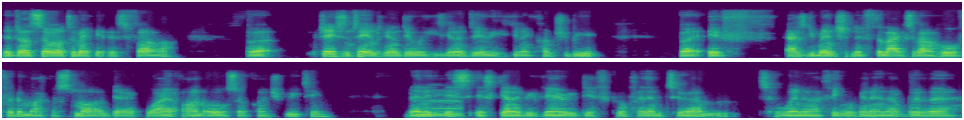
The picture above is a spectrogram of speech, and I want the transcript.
they've done so well to make it this far, but Jayson Tatum's going to do what he's going to do. He's going to contribute. But if as you mentioned, if the likes of Al Horford and Michael Smart and Derrick White aren't also contributing, then mm. it's it's going to be very difficult for them to um to win. And I think we're going to end up with a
